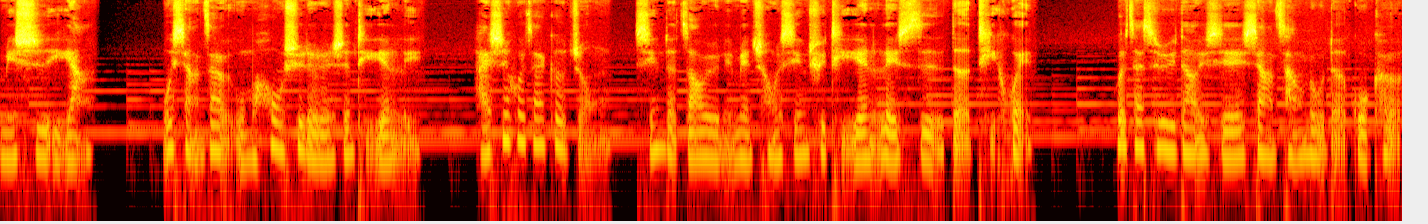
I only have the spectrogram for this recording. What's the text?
迷失一样，我想在我们后续的人生体验里，还是会在各种新的遭遇里面重新去体验类似的体会，会再次遇到一些像苍鹭的过客，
